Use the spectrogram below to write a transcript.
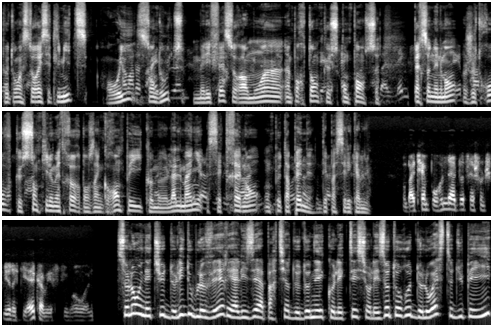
Peut-on instaurer cette limite? Oui, sans doute, mais l'effet sera moins important que ce qu'on pense. Personnellement, je trouve que 100 km/h dans un grand pays comme l'Allemagne, c'est très lent, on peut à peine dépasser les camions. Und bei Tempo 100 wird es ja schon schwierig, die LKWs zu überholen. Selon une étude de l'IW réalisée à partir de données collectées sur les autoroutes de l'ouest du pays,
